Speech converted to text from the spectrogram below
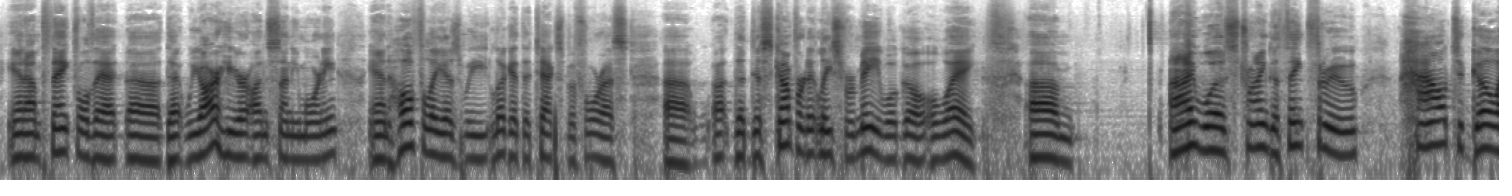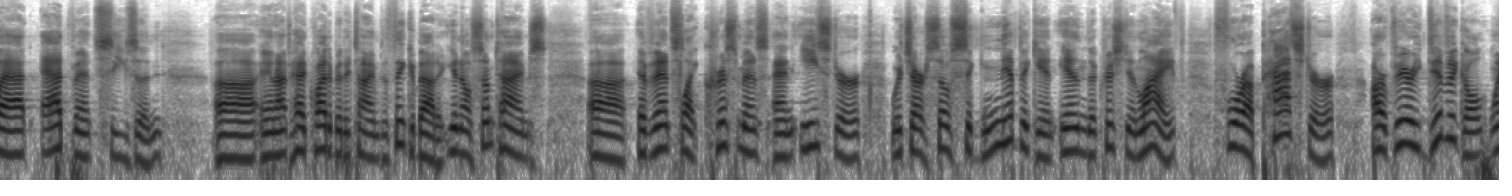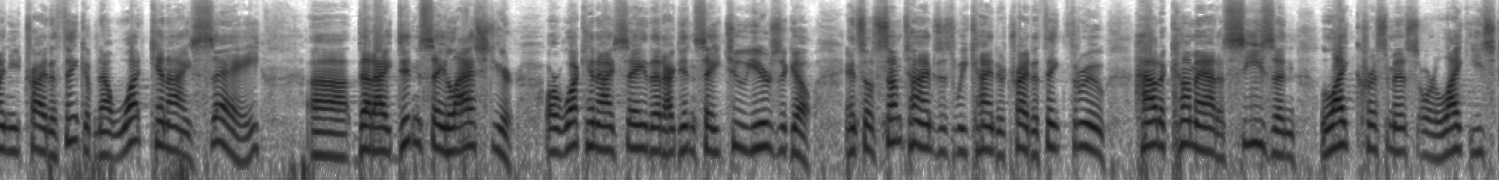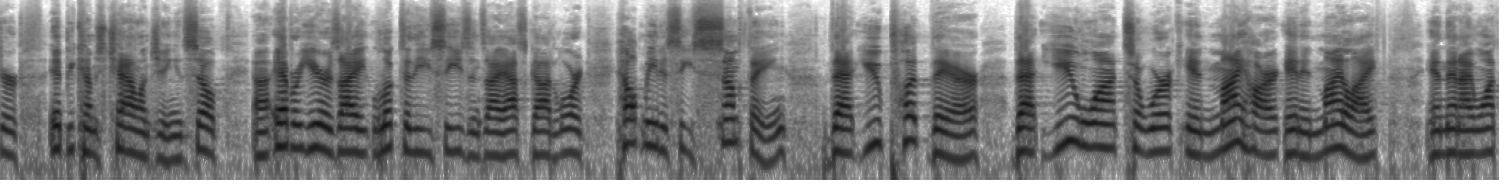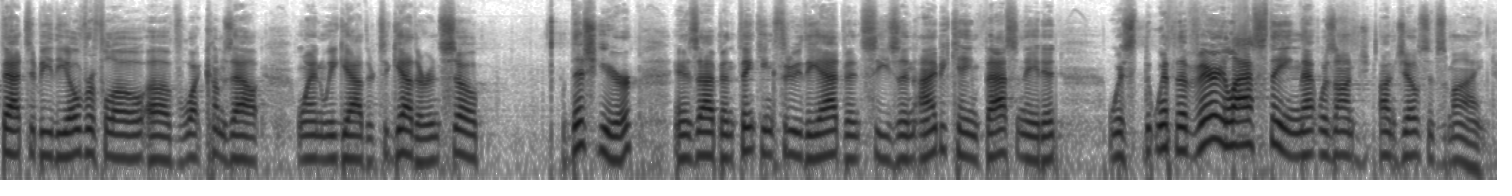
And I'm thankful that, uh, that we are here on Sunday morning. And hopefully, as we look at the text before us, uh, uh, the discomfort, at least for me, will go away. Um, I was trying to think through how to go at Advent season, uh, and I've had quite a bit of time to think about it. You know, sometimes. Uh, events like Christmas and Easter, which are so significant in the Christian life, for a pastor, are very difficult when you try to think of now, what can I say uh, that I didn't say last year? Or what can I say that I didn't say two years ago? And so sometimes as we kind of try to think through how to come at a season like Christmas or like Easter, it becomes challenging. And so uh, every year as I look to these seasons, I ask God, Lord, help me to see something that you put there that you want to work in my heart and in my life. And then I want that to be the overflow of what comes out when we gather together. And so this year, as I've been thinking through the Advent season, I became fascinated with, with the very last thing that was on, on Joseph's mind.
